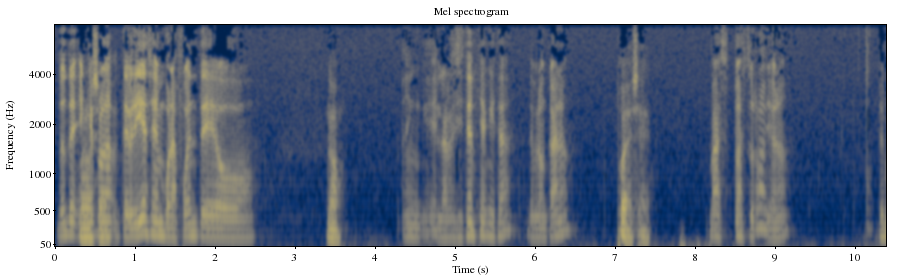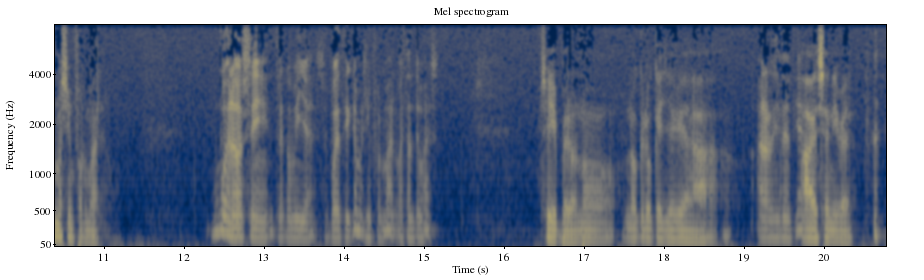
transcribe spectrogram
¿Dónde, No ¿En qué programa? ¿Te verías en Buenafuente o No, en, en La Resistencia quizá, de Broncano? puede ser. Más, más tu rollo, ¿no? Es más informal. Bueno, sí, entre comillas. Se puede decir que más informal, bastante más. Sí, pero no, no creo que llegue a, A La Resistencia. a ese nivel.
